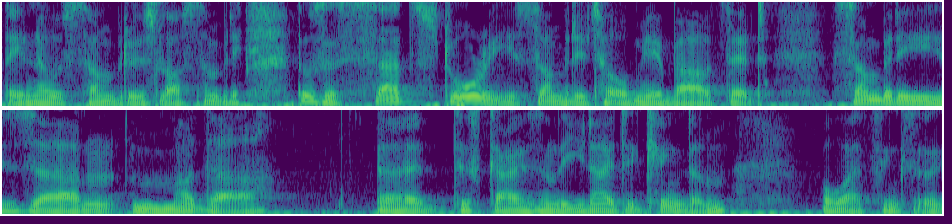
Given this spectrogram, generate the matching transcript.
they know somebody who's lost somebody. There was a sad story somebody told me about that somebody's um, mother. Uh, this guy's in the United Kingdom or I think it's a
